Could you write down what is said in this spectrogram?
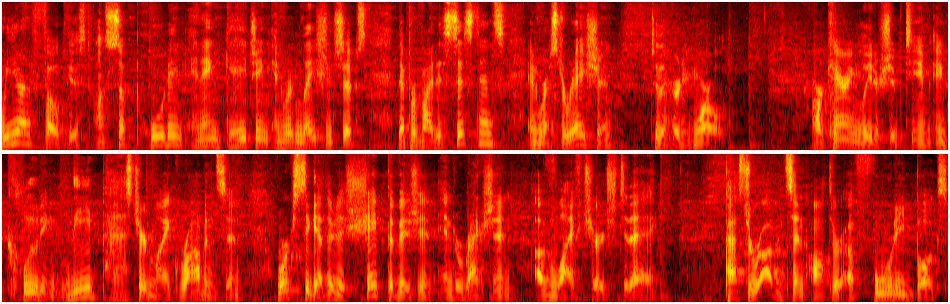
we are focused on supporting and engaging in relationships that provide assistance and restoration to the hurting world. Our caring leadership team, including lead pastor Mike Robinson, works together to shape the vision and direction of Life Church today. Pastor Robinson, author of 40 books,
